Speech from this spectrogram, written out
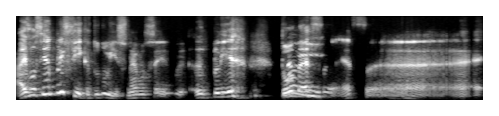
Aí você amplifica tudo isso, né? Você amplia toda não, essa, e... essa é,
